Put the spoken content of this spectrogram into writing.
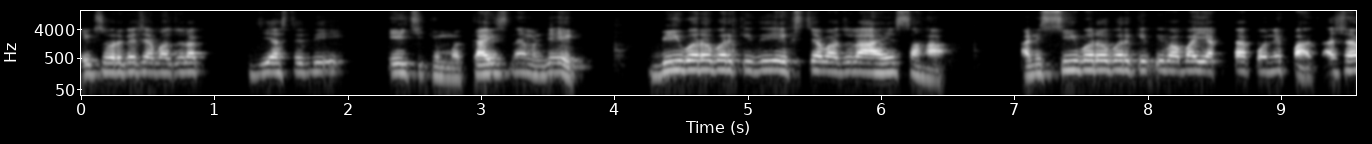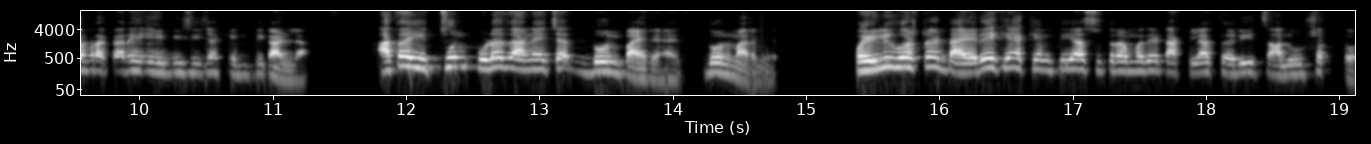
एक्स वर्गाच्या बाजूला जी असते ती ए ची किंमत. काहीच नाही म्हणजे एक. बी बरोबर किती एक्सच्या बाजूला आहे? सहा. आणि सी बरोबर किती बाबा? एकटा कोणे पाच. अशा प्रकारे एबीसीच्या किमती काढल्या. आता इथून पुढे जाण्याच्या दोन पायऱ्या आहेत. दोन मार्ग आहेत. पहिली गोष्ट डायरेक्ट या किमती या सूत्रामध्ये टाकल्या तरी चालू शकतं.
